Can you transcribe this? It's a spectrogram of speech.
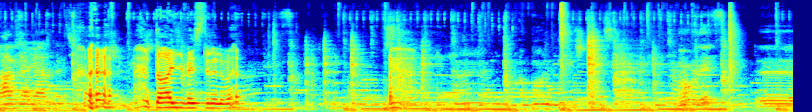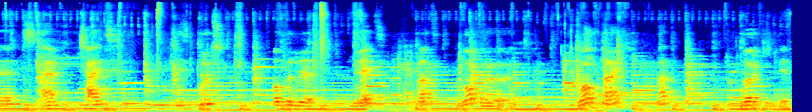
daha güzel yarınlar için. Daha iyi beslenelim ha. child is good open the bread but long, uh, long time not working this.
